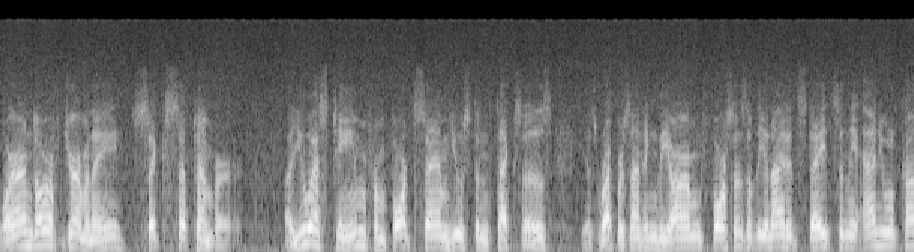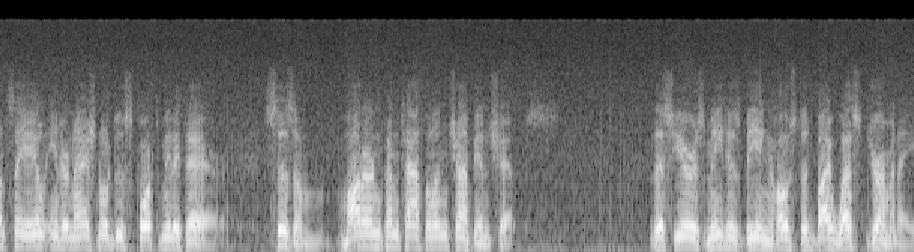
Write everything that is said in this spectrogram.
Warendorf, Germany, 6 September. A U.S. team from Fort Sam Houston, Texas, is representing the armed forces of the United States in the annual Conseil International du Sport Militaire, CISM, Modern Pentathlon Championships. This year's meet is being hosted by West Germany.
